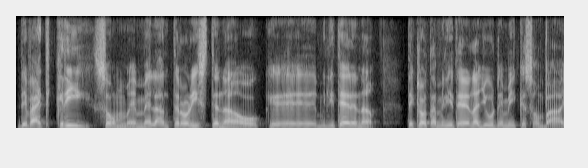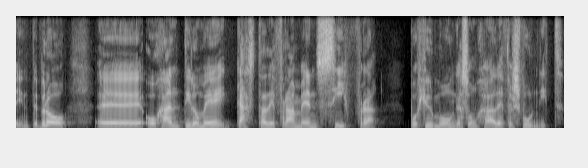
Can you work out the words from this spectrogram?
Det var ett krig som mellan terroristerna och eh, militärerna. Det är klart att militärerna gjorde mycket som var inte bra. Eh, och han till och med kastade fram en siffra på hur många som hade försvunnit.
